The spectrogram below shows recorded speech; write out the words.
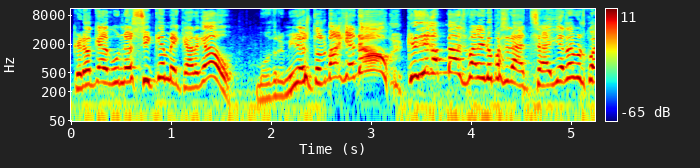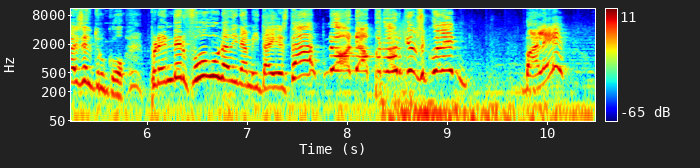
Creo que algunos sí que me he cargado Madre mía, esto es magia, ¡no! ¡Que llegan más! Vale, no pasa nada, ya sabemos cuál es el truco Prender fuego una dinamita, ahí está ¡No, no, por favor, que no se cuelen! ¿Vale?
